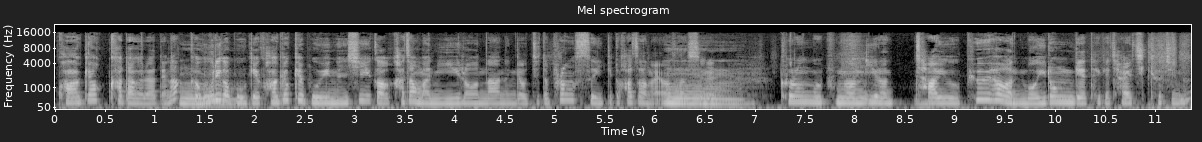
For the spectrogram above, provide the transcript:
과격하다 그래야 되나? 그 음. 우리가 보기에 과격해 보이는 시위가 가장 많이 일어나는 게 어쨌든 프랑스이기도 하잖아요. 사실 음. 그런 걸 보면 이런 자유 표현 뭐 이런 게 되게 잘 지켜지는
